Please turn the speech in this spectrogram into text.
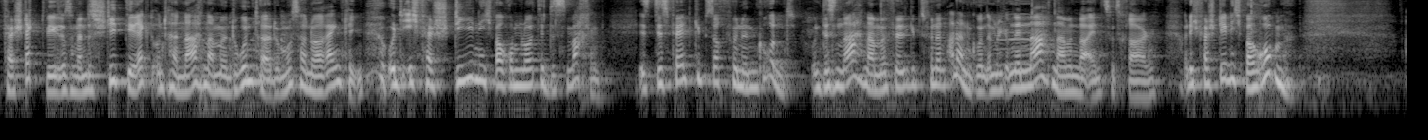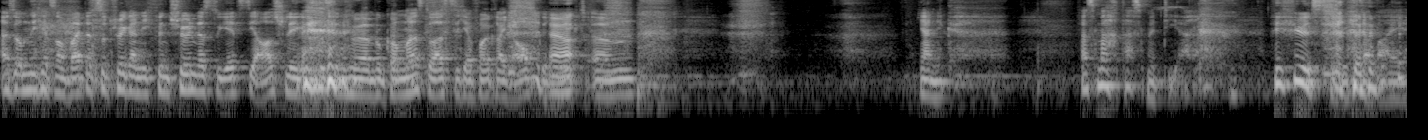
versteckt wäre, sondern es steht direkt unter Nachname drunter. Du musst da nur reinklicken. Und ich verstehe nicht, warum Leute das machen. Es, das Feld gibt es doch für einen Grund. Und das Nachnamefeld gibt es für einen anderen Grund, nämlich um den Nachnamen da einzutragen. Und ich verstehe nicht, warum. Also, um dich jetzt noch weiter zu triggern, ich finde schön, dass du jetzt die Ausschläge ein bisschen höher bekommen hast. Du hast dich erfolgreich aufgeregt. Ähm, Yannick, was macht das mit dir? Wie fühlst du dich dabei?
